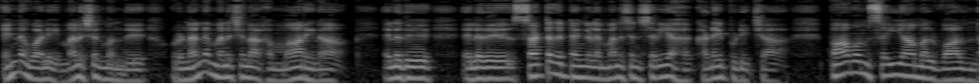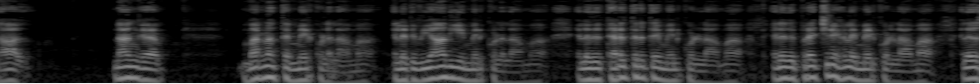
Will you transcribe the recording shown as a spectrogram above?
என்ன வழி? மனுஷன் வந்து ஒரு நல்ல மனுஷனாக மாறினா அல்லது அல்லது சட்டத்திட்டங்களை மனுஷன் சரியாக கடைபிடிச்சா பாவம் செய்யாமல் வாழ்ந்தால் நாங்கள் மரணத்தை மேற்கொள்ளலாமா? அல்லது வியாதியை மேற்கொள்ளலாமா? அல்லது தரித்திரத்தை மேற்கொள்ளலாமா? அல்லது பிரச்சனைகளை மேற்கொள்ளலாமா? அல்லது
